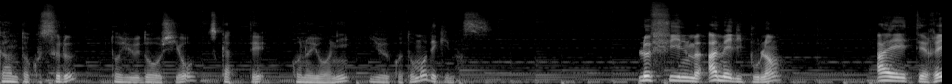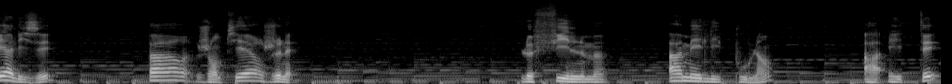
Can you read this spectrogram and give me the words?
Kantoku suru toyu tsukatte kono Le film Amélie Poulain a été réalisé par Jean-Pierre Genet. Le film Amélie Poulain a été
